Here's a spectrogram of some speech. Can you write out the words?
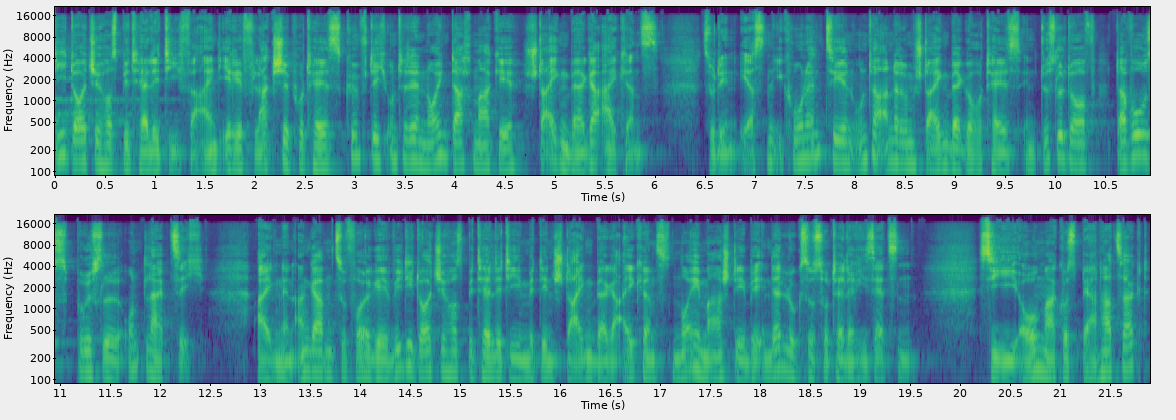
Die deutsche Hospitality vereint ihre Flagship-Hotels künftig unter der neuen Dachmarke Steigenberger Icons. Zu den ersten Ikonen zählen unter anderem Steigenberger Hotels in Düsseldorf, Davos, Brüssel und Leipzig. Eigenen Angaben zufolge will die deutsche Hospitality mit den Steigenberger Icons neue Maßstäbe in der Luxushotellerie setzen. CEO Markus Bernhard sagt,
